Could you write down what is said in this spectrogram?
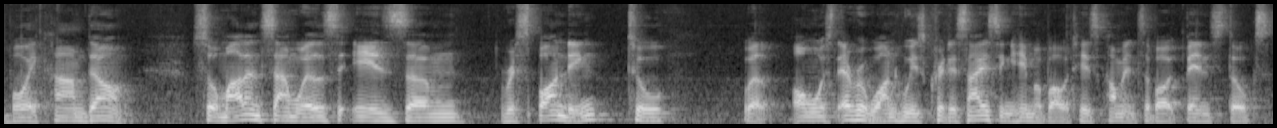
Boy, calm down. So Marlon Samuels is um, responding to, well, almost everyone who is criticizing him about his comments about Ben Stokes.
